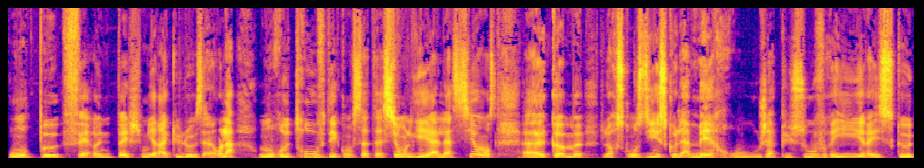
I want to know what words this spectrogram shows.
où on peut faire une pêche miraculeuse. Alors là, on retrouve des constatations liées à la science, euh, comme lorsqu'on se dit est-ce que la mer Rouge a pu s'ouvrir, est-ce que,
